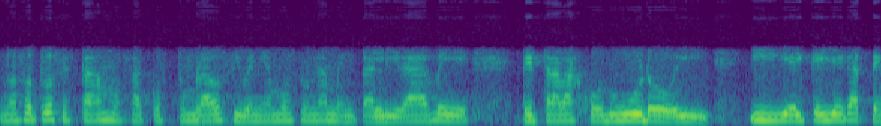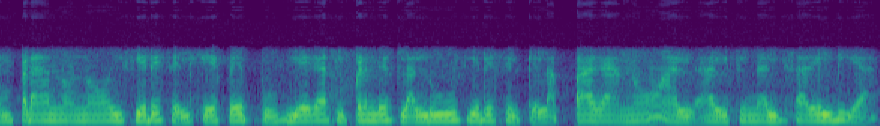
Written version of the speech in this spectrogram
nosotros estábamos acostumbrados y veníamos de una mentalidad de, de trabajo duro y, y, el que llega temprano, ¿no? Y si eres el jefe, pues llegas y prendes la luz y eres el que la paga, ¿no? Al, al finalizar el día.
